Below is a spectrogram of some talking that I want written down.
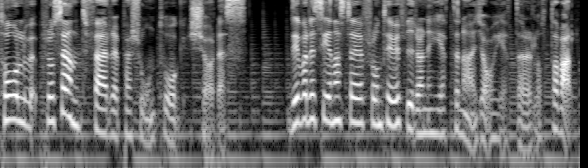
12% färre persontåg kördes. Det var det senaste från TV4 Nyheterna. Jag heter Lotta Wall.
